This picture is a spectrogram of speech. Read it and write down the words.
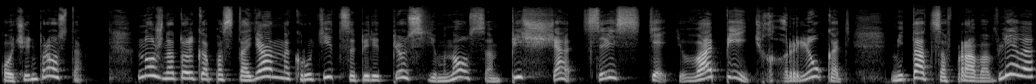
очень просто – Нужно только постоянно крутиться перед пёсьим носом, пищать, свистеть, вопить, хрюкать, метаться вправо-влево,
